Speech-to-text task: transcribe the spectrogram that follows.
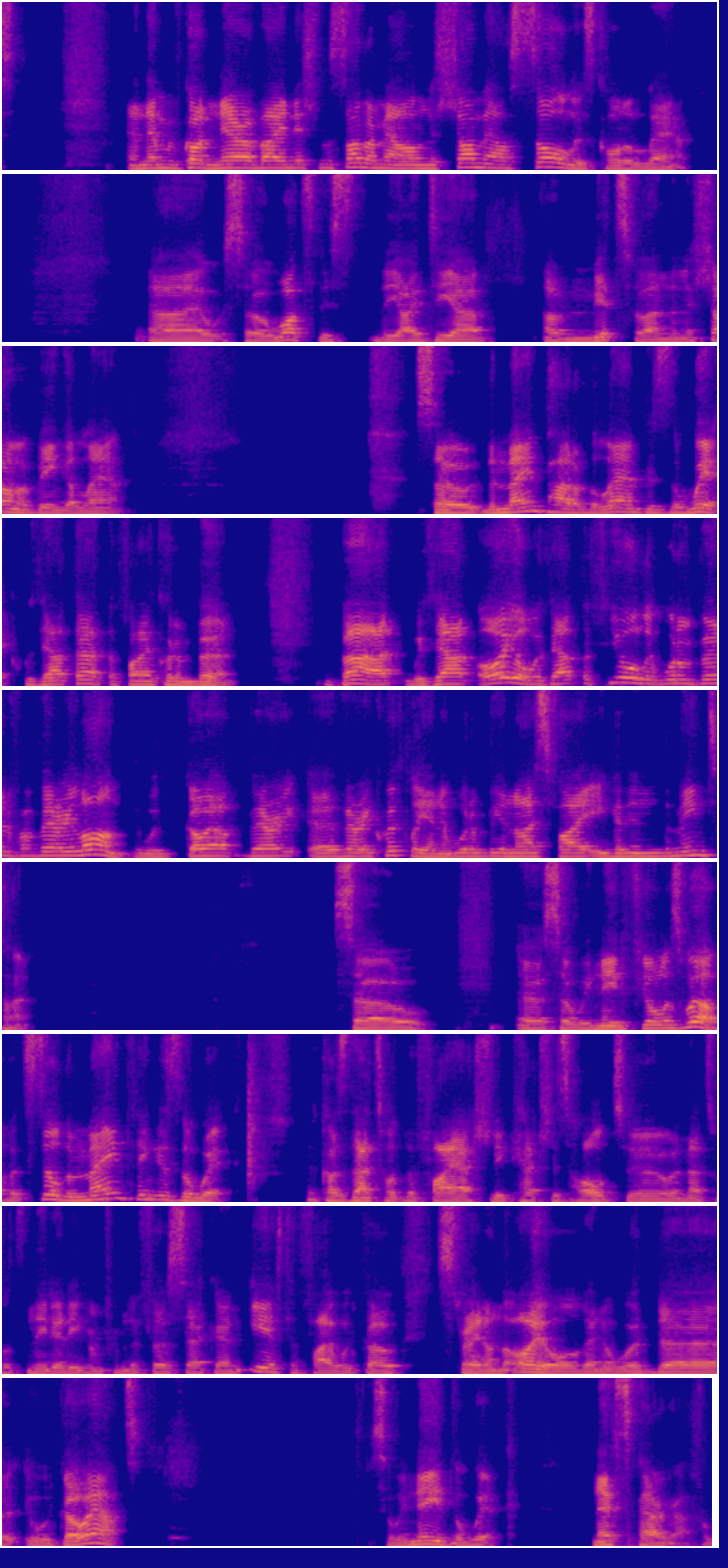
And then we've got Neravai Nishma Sadam, our Nisham, our soul is called a lamp. Uh, so what's this, the idea of mitzvah and the neshama being a lamp? So the main part of the lamp is the wick. Without that, the fire couldn't burn. But without oil, without the fuel, it wouldn't burn for very long. It would go out very, uh, very quickly, and it wouldn't be a nice fire even in the meantime. So, uh, so we need fuel as well. But still, the main thing is the wick because that's what the fire actually catches hold to, and that's what's needed even from the first second. If the fire would go straight on the oil, then it would uh, it would go out. So we need the wick. Next paragraph.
